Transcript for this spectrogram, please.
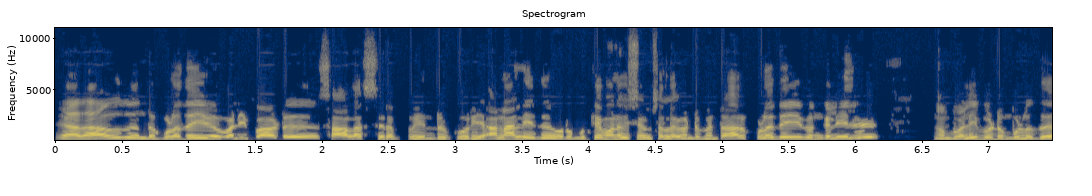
அதாவது இந்த குலதெய்வ வழிபாடு சால சிறப்பு என்று கூறி ஆனால் இது ஒரு முக்கியமான விஷயம் சொல்ல வேண்டும் என்றால் குலதெய்வங்களில் நம் வழிபடும் பொழுது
